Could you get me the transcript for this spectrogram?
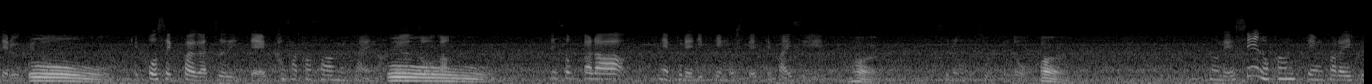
てるけど結構石灰がついてカサカサみたいなニュートンがでそこからねプレディッピングしてって海水、はいするんでしょうけど、はい、なので性の観点からいく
